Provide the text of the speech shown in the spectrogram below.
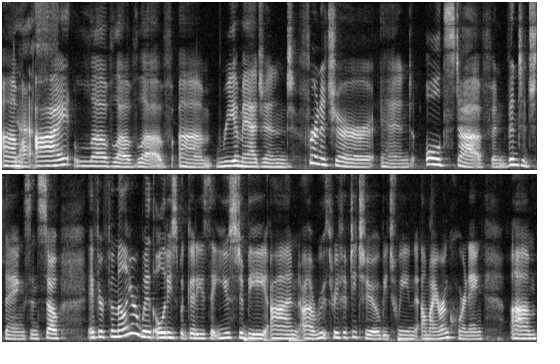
Um, Yes. I love, love, love um, reimagined furniture and old stuff and vintage things. And so, if you're familiar with Oldies but Goodies that used to be on uh, Route 352 between Elmira and Corning, um,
